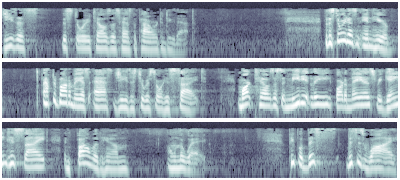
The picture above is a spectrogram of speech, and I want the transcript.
Jesus, this story tells us, has the power to do that. But the story doesn't end here. After Bartimaeus asked Jesus to restore his sight, Mark tells us immediately Bartimaeus regained his sight and followed him on the way. People, this, this is why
